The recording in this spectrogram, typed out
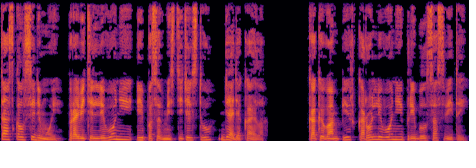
Таскал седьмой, правитель Ливонии и по совместительству дядя Кайла. Как и вампир, король Ливонии прибыл со свитой.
